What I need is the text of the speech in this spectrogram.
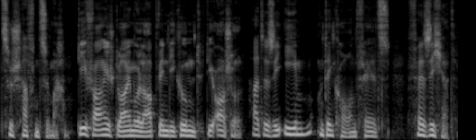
zu schaffen zu machen. Die fange ich gleich mal ab, wenn die kommt, die Oschel, hatte sie ihm und den Kornfels versichert.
